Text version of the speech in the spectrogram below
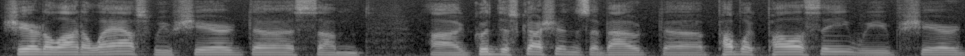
shared a lot of laughs. We've shared uh, some uh, good discussions about public policy. We've shared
